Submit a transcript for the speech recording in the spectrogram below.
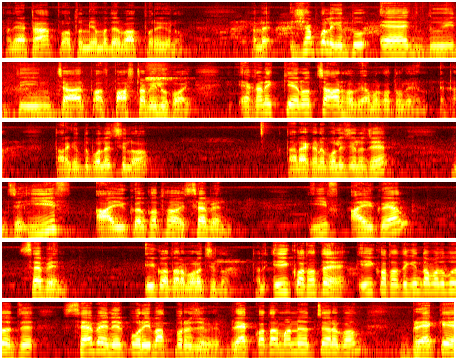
তাহলে এটা প্রথমেই আমাদের বাদ পড়ে গেল। তাহলে হিসাব করলে কিন্তু এক, দুই, তিন, চার, পাঁচ, পাঁচটা ভ্যালু হয়। এখানে কেন চার হবে? আমার কথা হলো এটা। তারা কিন্তু বলেছিল, তারা এখানে বলেছিল যে যে ইফ আই ইকুয়াল কত হয়? Seven if I equal seven এই কথাটা বলেছিল। তাহলে এই কথাতে এই কথাতে কিন্তু আমাদের বোঝা সেভেনের পরেই বাদ পড়ে যাবে। ব্রেক কথার মানে হচ্ছে এরকম, ব্রেকে,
